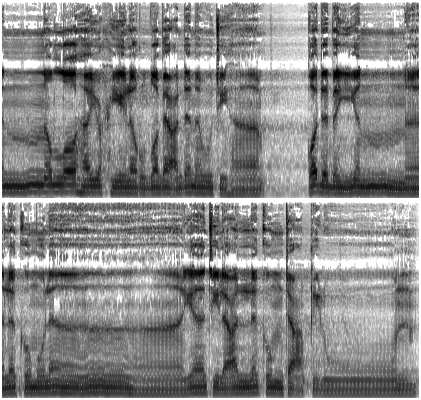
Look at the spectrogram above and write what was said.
أن الله يحيي الأرض بعد موتها. قد بينا لكم الآيات لعلكم تعقلون.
